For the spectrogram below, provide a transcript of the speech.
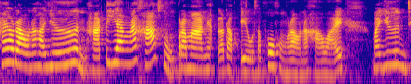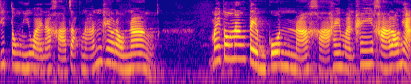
ให้เรานะคะยืนหาเตียงนะคะ สูงประมาณเนี่ยระดับเอวสะโพกของเรานะคะไว้ มายืนชิดตรงนี้ไว้นะคะ จากนั้นให้เรานั่ง ไม่ต้องนั่งเต็มก้นนะคะให้มันให้ขาเราเนี่ย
